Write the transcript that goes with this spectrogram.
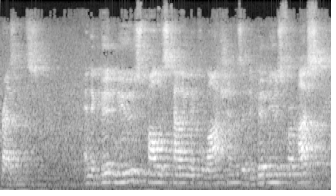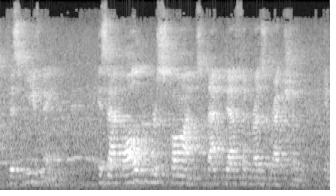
presence. And the good news Paul is telling the Colossians, and the good news for us this evening, is that all who respond to that death and resurrection in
